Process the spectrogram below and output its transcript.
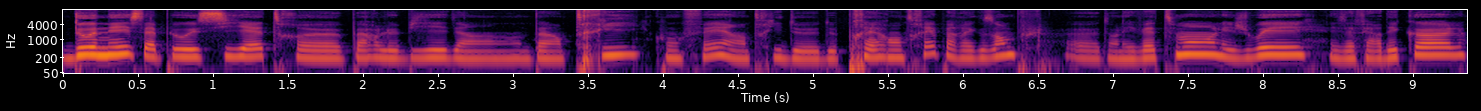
Donner, ça peut aussi être euh, par le biais d'un tri qu'on fait, un tri de, pré-rentrée par exemple, euh, dans les vêtements, les jouets, les affaires d'école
